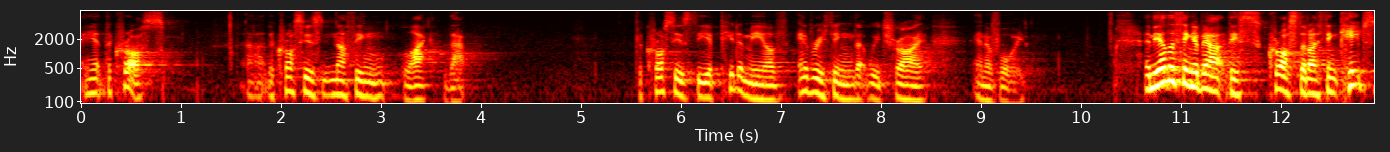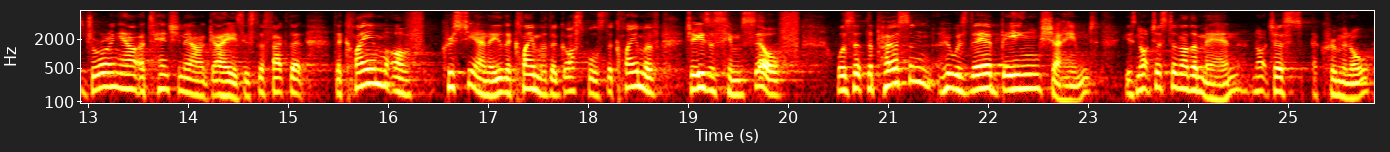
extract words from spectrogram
And yet, the cross, uh, the cross is nothing like that. The cross is the epitome of everything that we try and avoid. And the other thing about this cross that I think keeps drawing our attention, our gaze, is the fact that the claim of Christianity, the claim of the Gospels, the claim of Jesus himself was that the person who was there being shamed is not just another man, not just a criminal,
